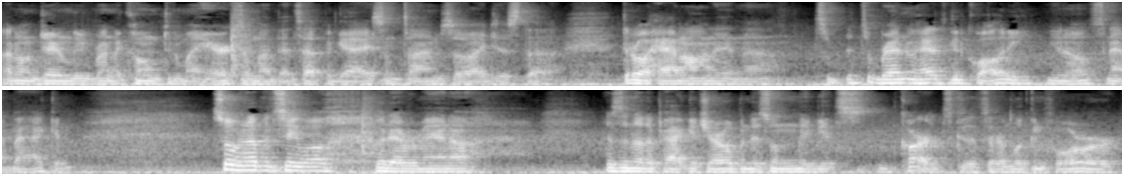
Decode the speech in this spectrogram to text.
I don't generally run a comb through my hair because I'm not that type of guy sometimes. So I just uh, throw a hat on, and uh, it's, a, it's a brand new hat. It's good quality, you know, snap back, and so I open up and say, well, whatever, man. I'll, there's another package. I open this one. Maybe it's cards because that's what I'm looking for, or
